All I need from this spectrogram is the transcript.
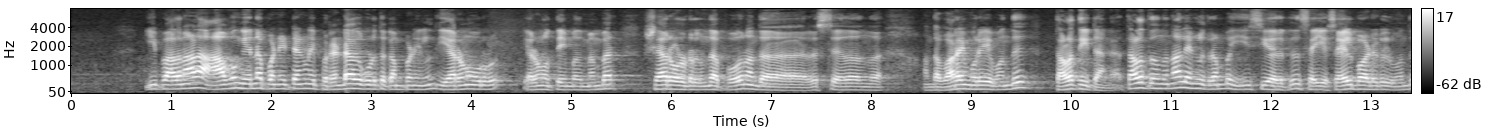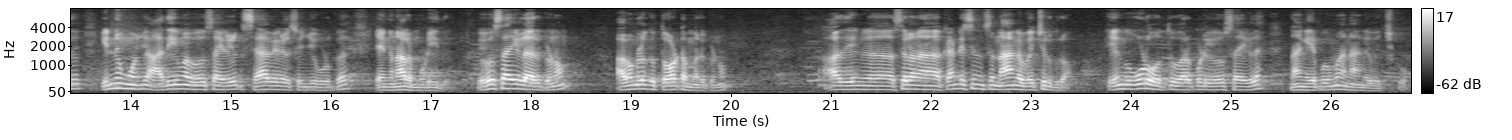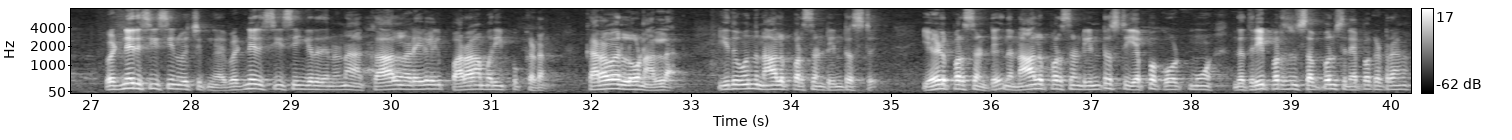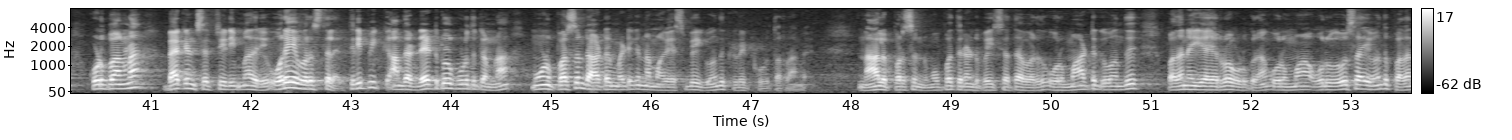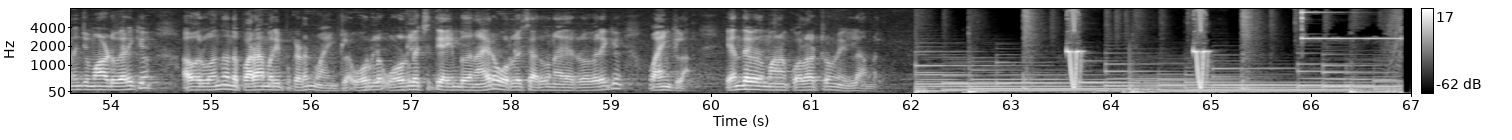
இப்போ அதனால் அவங்க என்ன பண்ணிட்டாங்கன்னா இப்போ ரெண்டாவது கொடுத்த கம்பெனிலேருந்து இரநூறு இரநூத்தி ஐம்பது மெம்பர் ஷேர் ஹோல்டர் இருந்தால் போதும். அந்த ரெஸ்ட் அதாவது அந்த அந்த வரைமுறையை வந்து தளர்த்திட்டாங்க. தளர்த்ததுனால எங்களுக்கு ரொம்ப ஈஸியாக இருக்குது செய்ய செயல்பாடுகள் வந்து இன்னும் கொஞ்சம் அதிகமாக விவசாயிகளுக்கு சேவைகள் செஞ்சு கொடுக்க எங்களால் முடியுது. விவசாயிகளாக இருக்கணும். அவங்களுக்கு தோட்டம் இருக்கணும். அது எங்கள் சில கண்டிஷன்ஸ் நாங்கள் வச்சுருக்குறோம். எங்கள் கூட ஒத்து வரக்கூடிய விவசாயிகளை நாங்கள் எப்பவுமே நாங்கள் வச்சுக்குவோம். வெட்டினரி சிசின்னு வச்சுக்கோங்க. வெட்டினரி சிசிங்கிறது என்னென்னா கால்நடைகளுக்கு பராமரிப்பு கடன். கறவர் லோன் அல்ல. இது வந்து நாலு பர்சன்ட் இன்ட்ரெஸ்ட்டு ஏழு பர்சன்ட்டு இந்த நாலு பர்சன்ட் இன்ட்ரெஸ்ட் எப்போ கோட் மூ இந்த த்ரீ பர்சன்ட் சப்வென்ஷன் எப்போ கட்டுறாங்க? கொடுப்பாங்கன்னா பேக் அண்ட் சப்சிடி மாதிரி ஒரே வருஷத்தில் திருப்பி அந்த டேட்டுக்குள்ளே கொடுத்துட்டோம்னா மூணு பர்சன்ட் ஆட்டோமேட்டிக்காக நம்ம எஸ்பிஐக்கு வந்து கிரெடிட் கொடுத்துட்றாங்க. நாலு பர்சன்ட் முப்பத்தி ரெண்டு பைசா தான் வருது. ஒரு மாட்டுக்கு வந்து பதினையாயிரம் கொடுக்குறாங்க. ஒரு மா ஒரு விவசாயி வந்து பதினஞ்சு மாடு வரைக்கும் அவர் வந்து அந்த பராமரிப்பு கடன் வாங்கிக்கலாம். ஒரு ஒரு லட்சத்தி ஐம்பதனாயிரம் ஒரு லட்சத்தி அறுபதாயிரம் ரூபா வரைக்கும் வாங்கிக்கலாம். எந்த விதமான கொலாற்றமும் இல்லாமல்.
